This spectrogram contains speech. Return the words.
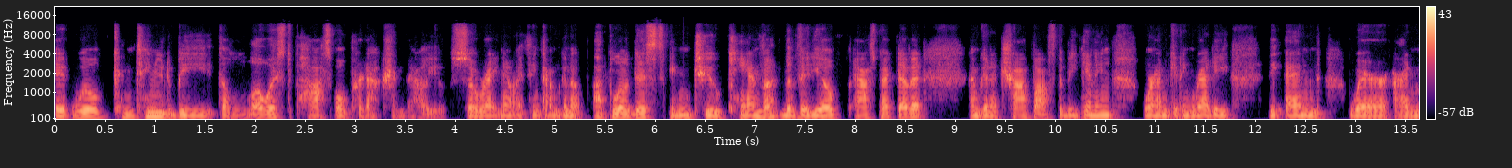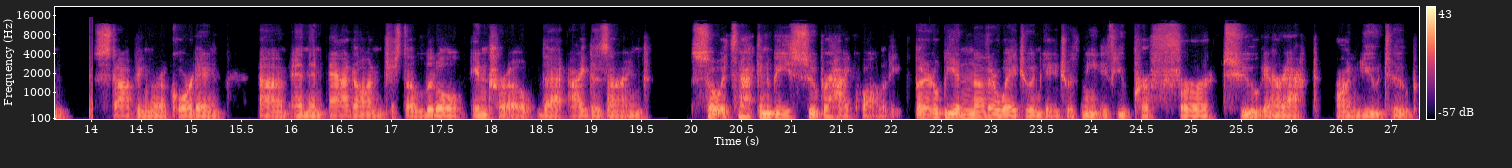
it will continue to be the lowest possible production value. So right now, I think I'm going to upload this into Canva, the video aspect of it. I'm going to chop off the beginning where I'm getting ready, the end where I'm stopping recording, um, and then add on just a little intro that I designed. So it's not going to be super high quality, but it'll be another way to engage with me if you prefer to interact on YouTube.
